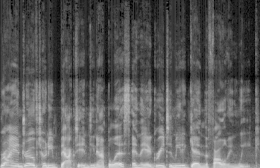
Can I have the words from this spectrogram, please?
Brian drove Tony back to Indianapolis and they agreed to meet again the following week.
